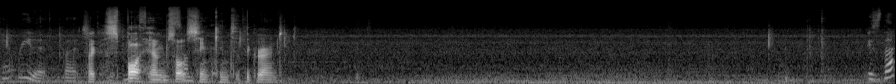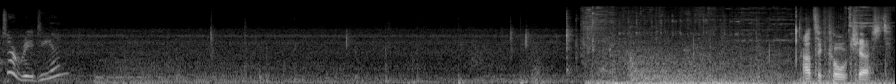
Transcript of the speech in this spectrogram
can't read it, but It's like a spot him sort of sink into the ground. Is that Eridian? That's a cool chest.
